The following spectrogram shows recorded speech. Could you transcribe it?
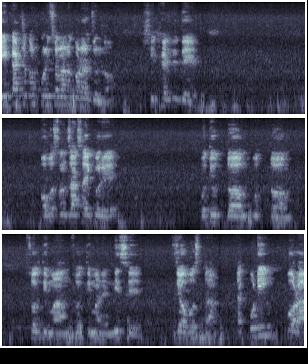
এই কার্যক্রম পরিচালনা করার জন্য শিক্ষার্থীদের অবস্থান যাচাই করে অতি উত্তম উত্তম, চলতিমান, চলতিমানের নিচে যে অবস্থা, তা কোডিং করা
